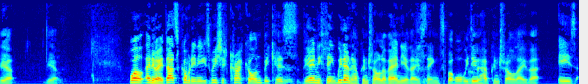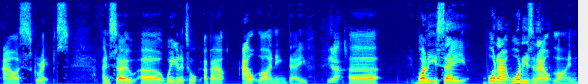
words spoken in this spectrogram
Yeah, yeah. Well, anyway, that's comedy news. We should crack on because the only thing we don't have control over any of those things, but what we do have control over is our scripts. And so uh, we're going to talk about outlining, Dave. yeah Uh, why don't you say what out, what is an outline,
